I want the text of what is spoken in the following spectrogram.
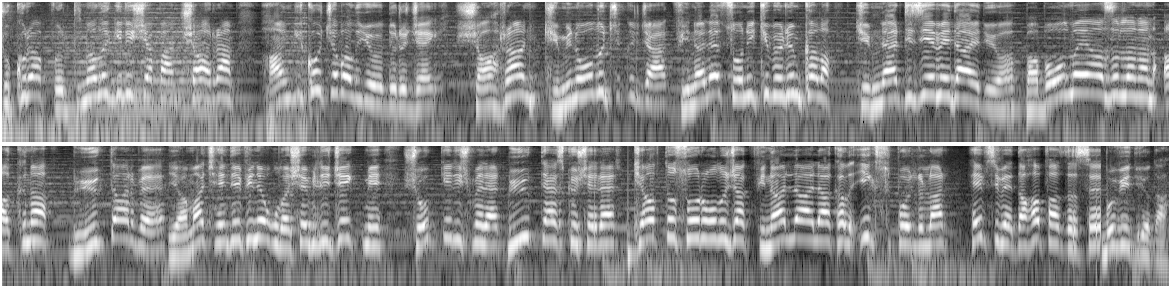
Çukura fırtınalı giriş yapan Şahram hangi koç havalıyı öldürecek? Şahran kimin oğlu çıkacak? Finale son iki bölüm kala kimler diziye veda ediyor? Baba olmaya hazırlanan Akın'a büyük darbe. Yamaç hedefine ulaşabilecek mi? Şok gelişmeler, büyük ters köşeler. İki hafta sonra olacak finalle alakalı ilk spoilerlar hepsi ve daha fazlası bu videoda.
